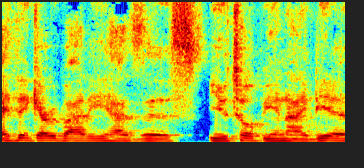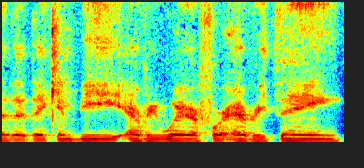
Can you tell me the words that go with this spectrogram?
I think everybody has this utopian idea that they can be everywhere for everything,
